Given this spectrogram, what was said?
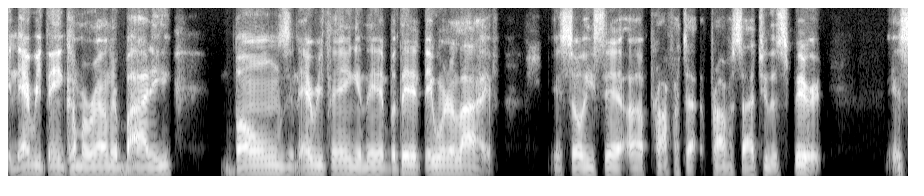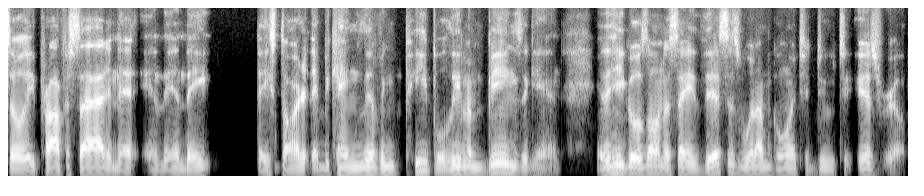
and everything come around their body, bones and everything. And then, but they they weren't alive. And so he said, uh, prophesy, prophesy to the spirit. And so he prophesied, and that, and then they they started, they became living people, living beings again. And then he goes on to say, This is what I'm going to do to Israel.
